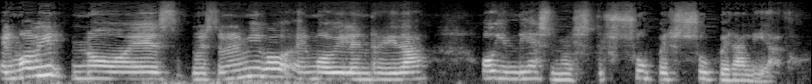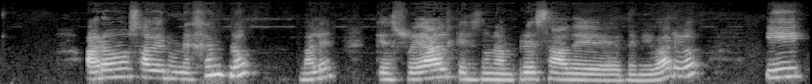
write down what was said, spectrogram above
El móvil no es nuestro enemigo, el móvil en realidad hoy en día es nuestro súper, súper aliado. Ahora vamos a ver un ejemplo, ¿vale? Que es real, que es de una empresa de, mi barrio y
